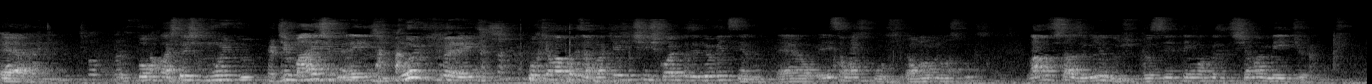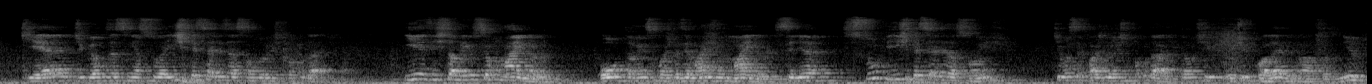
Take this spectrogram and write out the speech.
É. Um pouco, bastante, muito, demais diferente, muito diferente. Porque lá, por exemplo, aqui a gente escolhe fazer biomedicina. É, esse é o nosso curso, é o nome do nosso curso. Lá nos Estados Unidos, você tem uma coisa que se chama major, que é, digamos assim, a sua especialização durante a faculdade. E existe também o seu minor, ou também você pode fazer mais de um minor, que seria subespecializações que você faz durante a faculdade. Então eu tive, eu tive colegas lá nos Estados Unidos,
